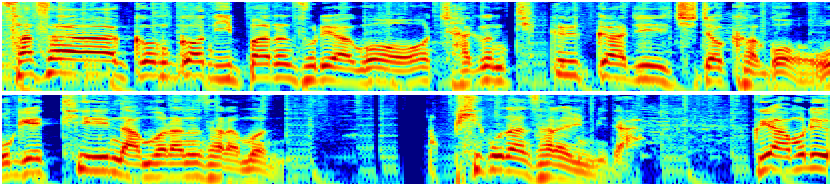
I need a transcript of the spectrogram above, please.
사사건건 이빠른 소리하고 작은 티끌까지 지적하고 옥에 티 나무라는 사람은 피곤한 사람입니다. 그게 아무리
